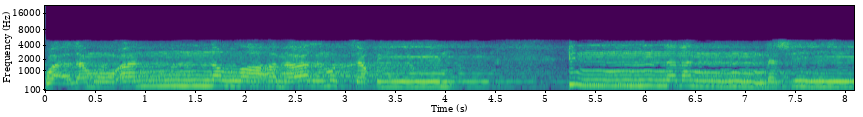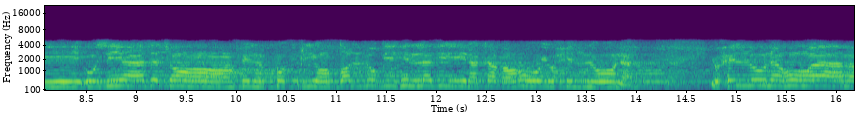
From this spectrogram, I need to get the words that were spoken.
واعلموا أن الله مع المتقين. إنما النسيء زيادة في الكفر يضل به الذين كفروا يحلونه يحلونه آما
